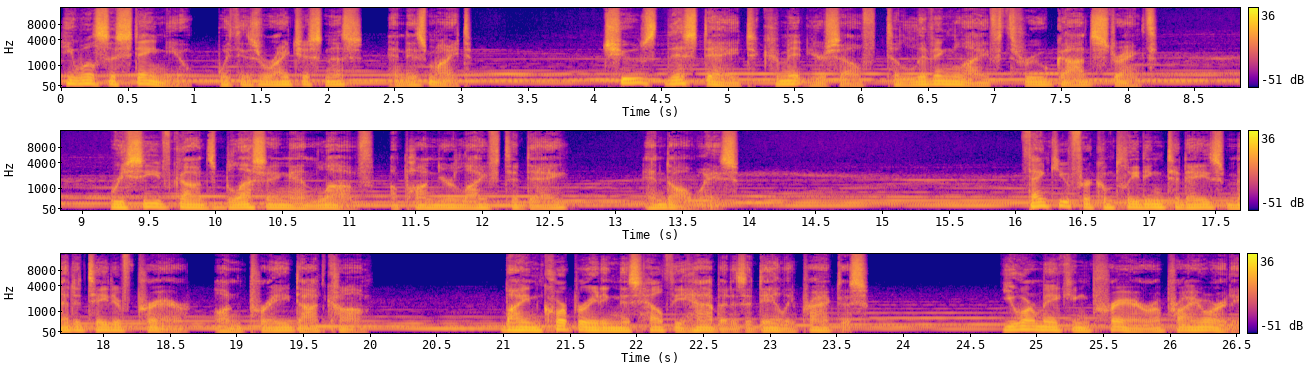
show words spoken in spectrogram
He will sustain you with His righteousness and His might. Choose this day to commit yourself to living life through God's strength. Receive God's blessing and love upon your life today and always. Thank you for completing today's meditative prayer on Pray.com. By incorporating this healthy habit as a daily practice, you are making prayer a priority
